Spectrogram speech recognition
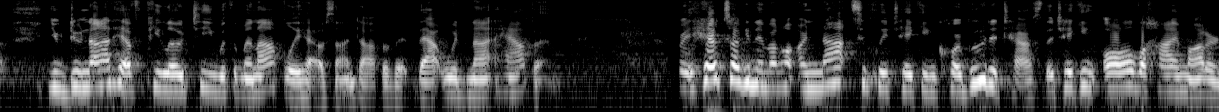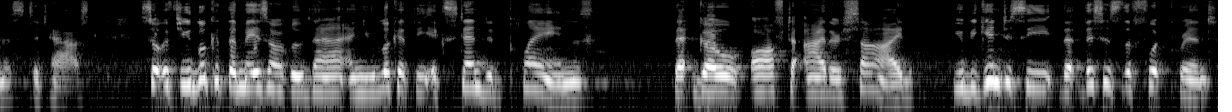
you do not have pilotis with a Monopoly house on top of it. That would not happen. Herzog and Meuron are not simply taking Corbu to task, they're taking all the high modernists to task. So if you look at the Maison Rudin and you look at the extended planes that go off to either side, you begin to see that this is the footprint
